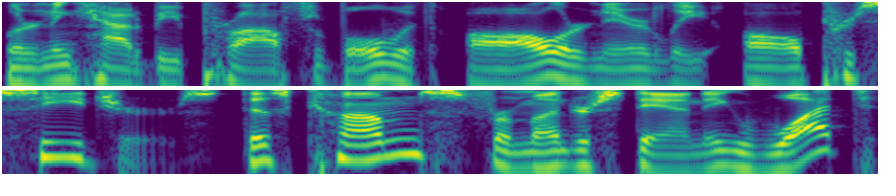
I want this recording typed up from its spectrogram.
learning how to be profitable with all or nearly all procedures. This comes from understanding what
